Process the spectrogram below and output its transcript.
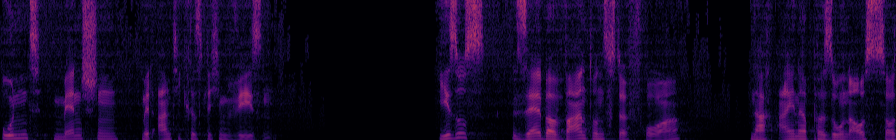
und Menschen mit antichristlichem Wesen. Jesus selber warnt uns davor, nach einer Person Ausschau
